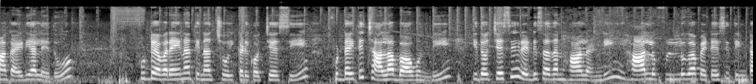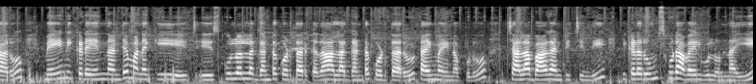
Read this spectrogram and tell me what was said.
మాకు ఐడియా లేదు. ఫుడ్ ఎవరైనా తినచ్చు ఇక్కడికి వచ్చేసి. ఫుడ్ అయితే చాలా బాగుంది. ఇది వచ్చేసి రెడ్డి సదన్ హాల్ అండి. హాల్ ఫుల్గా పెట్టేసి తింటారు. మెయిన్ ఇక్కడ ఏంటంటే మనకి స్కూళ్ళల్లో గంట కొడతారు కదా అలా గంట కొడతారు టైం అయినప్పుడు. చాలా బాగా అనిపించింది. ఇక్కడ రూమ్స్ కూడా అవైలబుల్ ఉన్నాయి.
